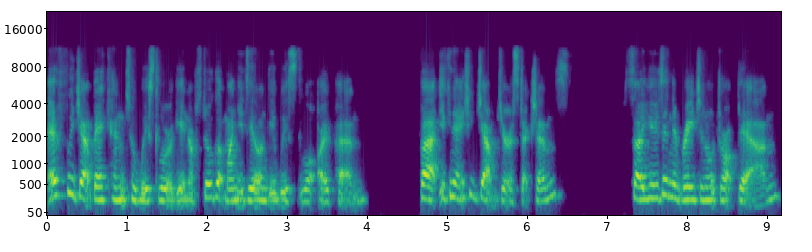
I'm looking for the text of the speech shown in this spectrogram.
if we jump back into Westlaw again, I've still got my New Zealand Westlaw open, but you can actually jump jurisdictions. So using the regional drop down,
